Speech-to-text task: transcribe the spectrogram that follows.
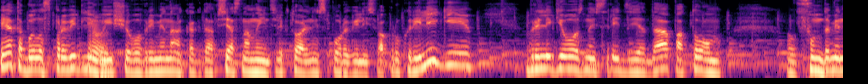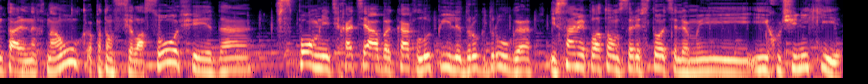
Это было справедливо mm. еще во времена, когда все основные интеллектуальные споры велись вокруг религии в религиозной среде, да, потом фундаментальных наук, а потом в философии, да. Вспомнить хотя бы, как лупили друг друга и сами Платон с Аристотелем, и, и их ученики,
